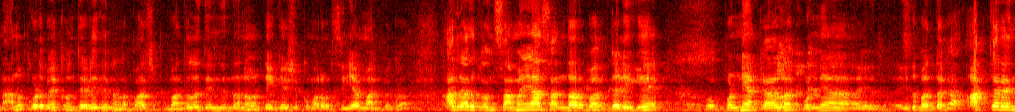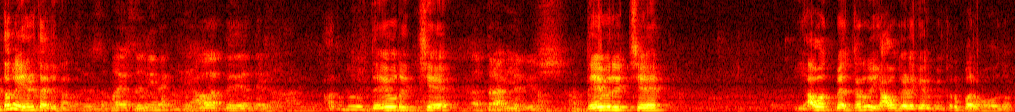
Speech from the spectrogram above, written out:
ನಾನು ಕೊಡಬೇಕು ಅಂತ ಹೇಳಿದ್ದೀನಲ್ಲ ಪಾಸ್ ಮೊದಲ ದಿನದಿಂದನೂ ಡಿ ಕೆ ಶಿವಕುಮಾರ್ ಅವರು ಸಿ ಎಂ ಆಗಬೇಕು. ಆದರೆ ಅದಕ್ಕೊಂದು ಸಮಯ ಸಂದರ್ಭ ಗಡಿಗೆ ಪುಣ್ಯ ಕಾಲ ಪುಣ್ಯ ಇದು- ಇದು ಬಂದಾಗ ಆಗ್ತಾರೆ ಅಂತಲೂ ಹೇಳ್ತಾ ಇದ್ದೀನಲ್ಲ. ಅದು ದೇವ್ರ ಇಚ್ಛೆ. ಹತ್ರ ಆಗ್ತದೆ ದೇವ್ರ ಇಚ್ಛೆ. ಯಾವತ್ತು ಬೇಕಾದ್ರೂ ಯಾವ ಗಳಿಗೆಯಲ್ಲಿ ಬೇಕಾದ್ರೂ ಬರ್ಬೋದು.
